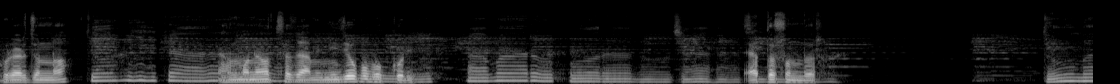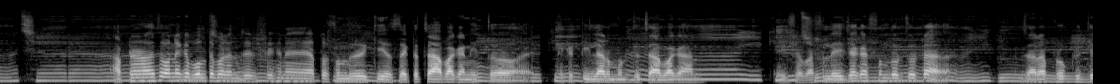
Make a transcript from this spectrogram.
ঘোরার জন্য। এখন মনে হচ্ছে যে আমি নিজে উপভোগ করি। এত সুন্দর। আপনারা হয়তো অনেকে বলতে পারেন যে সেখানে এত সুন্দর কি আছে একটা চা বাগানই তো একটা টিলার মধ্যে চা বাগান। এইসব আসলে এই জায়গার সৌন্দর্যটা যারা প্রকৃতি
